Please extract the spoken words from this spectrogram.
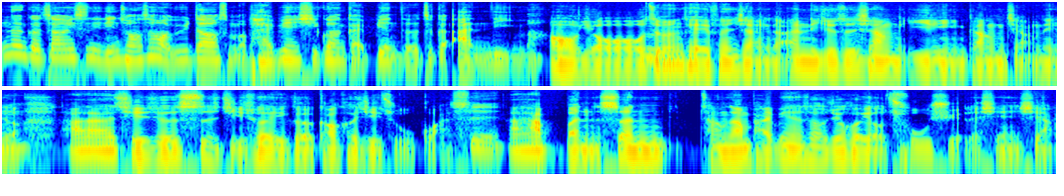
那个张医师，你临床上有遇到什么排便习惯改变的这个案例吗？哦，有，我这边可以分享一个案例，就是像依林刚刚讲那种，他他其实就是四十几岁一个高科技主管，是。那他本身常常排便的时候就会有出血的现象。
